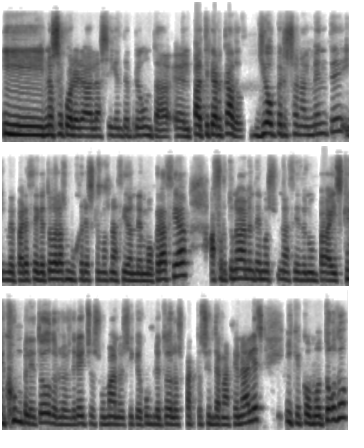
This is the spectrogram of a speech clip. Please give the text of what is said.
Y no sé cuál era la siguiente pregunta. El patriarcado. Yo personalmente, y me parece que todas las mujeres que hemos nacido en democracia, afortunadamente hemos nacido en un país que cumple todos los derechos humanos y que cumple todos los pactos internacionales y que como todo,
